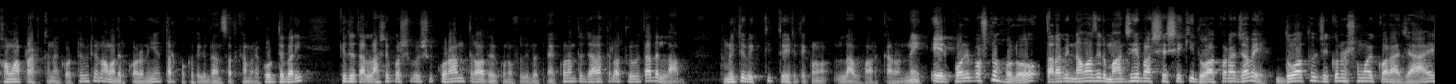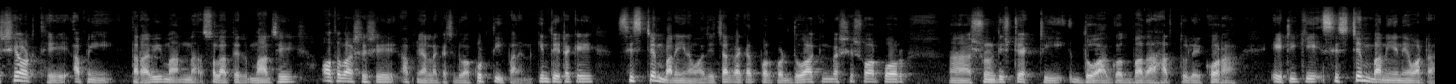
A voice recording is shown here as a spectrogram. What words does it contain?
ক্ষমা প্রার্থনা করতে হবে, এটা আমাদের করণীয়। তার পক্ষ থেকে দানসাদকে আমরা করতে পারি। কিন্তু তার লাশে পাশে বসে কোরআন তেলাওয়াতের কোনো ফজিলত নেই। কোরআন তো যারা তেলাওয়াত করবে তাদের লাভ। মৃত ব্যক্তিত্ব এটাতে কোনো লাভ হওয়ার কারণ নেই। এর পরের প্রশ্ন হলো, তারাবির নামাজের মাঝে বা শেষে কি দোয়া করা যাবে? দোয়া তো যে কোনো সময় করা যায়, সে অর্থে আপনি তারাবি সলাতের মাঝে অথবা শেষে আপনি আল্লাহর কাছে দোয়া করতেই পারেন। কিন্তু এটাকে সিস্টেম বানিয়ে নেওয়া যে চার রাকাত পর পর দোয়া কিংবা শেষ হওয়ার পর সুনির্দিষ্ট একটি দোয়া গদবাদা হাত তুলে করা এটিকে সিস্টেম বানিয়ে নেওয়াটা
